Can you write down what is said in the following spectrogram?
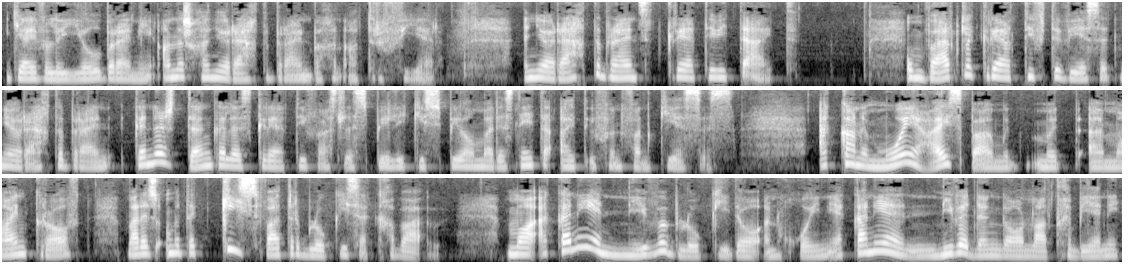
jy wil 'n heel brein hê, anders gaan jou regterbrein begin atrofieer. In jou regterbrein sit kreatiwiteit om werklik kreatief te wees in jou regte brein. Kinders dink hulle is kreatief as hulle speletjies speel, maar dis net 'n uitoefen van keuses. Ek kan 'n mooi huis bou met met uh, Minecraft, maar dis om te kies watter blokkies ek gebou. Maar ek kan nie 'n nuwe blokkie daarin gooi nie. Ek kan nie 'n nuwe ding daarin laat gebeur nie.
